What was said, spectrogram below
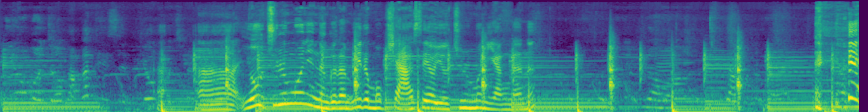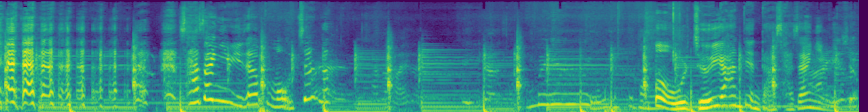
비디오면 저 바깥에 있어요. 비디오 아요 줄무늬는 그럼 이름 혹시 아세요? 요 줄무늬 양나는? 사장님이 작품 없잖아. 어, 우리 저희 한테는 다 사장님이죠.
